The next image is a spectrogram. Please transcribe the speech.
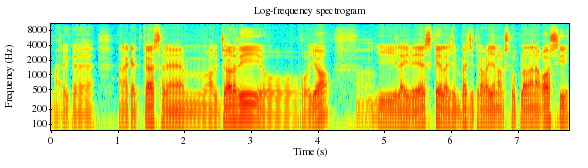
vale? que en aquest cas serem el Jordi o, o jo, uh -huh. i la idea és que la gent vagi treballant el seu pla de negoci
